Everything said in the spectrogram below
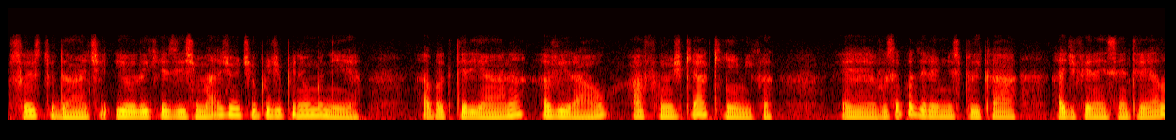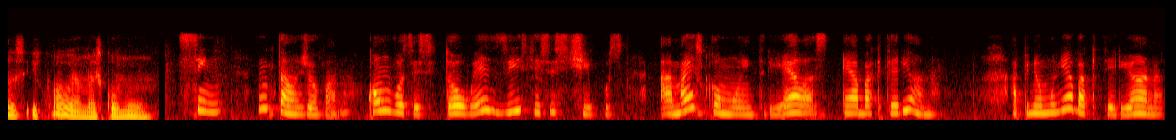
Sou estudante e eu li que existe mais de um tipo de pneumonia: a bacteriana, a viral, a fúngica e a química. É, você poderia me explicar a diferença entre elas e qual é a mais comum? Sim, então, Giovana, como você citou, existem esses tipos. A mais comum entre elas é a bacteriana. A pneumonia bacteriana,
